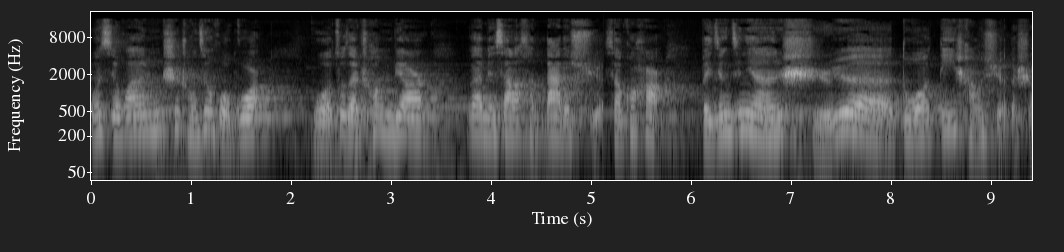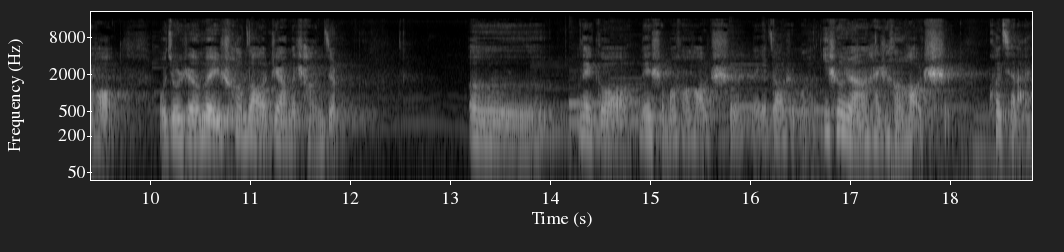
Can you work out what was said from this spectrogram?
我喜欢吃重庆火锅，我坐在窗边儿。外面下了很大的雪。小括号，北京今年十月多第一场雪的时候，我就人为创造了这样的场景。呃，那个那什么很好吃，那个叫什么？益生元还是很好吃。快起来！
